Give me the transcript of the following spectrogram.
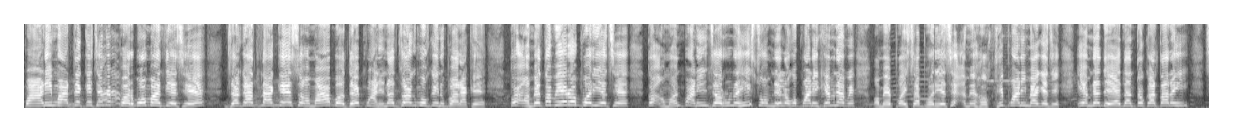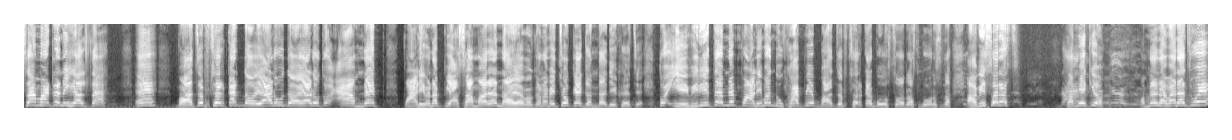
પાણી માટે કે છે અમે પરબો બાંધીએ છીએ, જગત કે સમા બધે પાણીના જગ મૂકીને ઊભા રાખે. તો અમે તો વેરો ભરીએ છીએ, તો અમને પાણીની જરૂર નહીં તો અમને લોકો પાણી કેમ ના આપે અમે પૈસા ભરીએ છીએ, અમે હકથી પાણી માગે છે એમને દયાદાન તો કરતા નહીં. શા માટે નહીં હાલતા? હે? ભાજપ સરકાર દયાળુ દયાળુ તો આ અમને પાણીના પ્યાસા મારે નયા વગર અમે છો કે ગંદા દેખાય છે? તો એવી રીતે અમને પાણીમાં દુઃખ આપીએ? ભાજપ સરકાર બહુ સરસ બહુ સરસ. આવી સરસ? તમે કયો? અમને નવા ના જોઈએ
